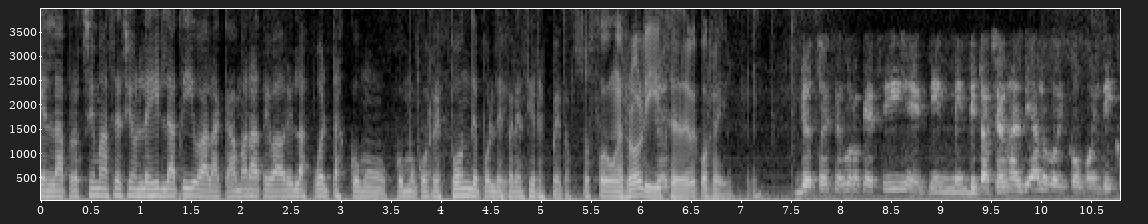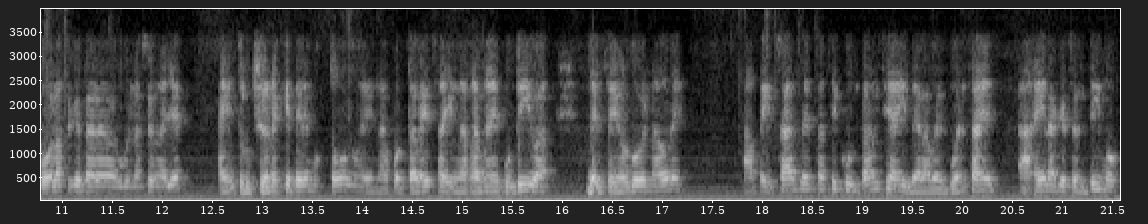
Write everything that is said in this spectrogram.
que en la próxima sesión legislativa la Cámara te va a abrir las puertas como, como corresponde por deferencia y respeto. Eso fue un error y se debe corregir. Yo estoy seguro que sí, eh, en mi invitación al diálogo y como indicó la secretaria de la Gobernación ayer, a instrucciones que tenemos todos en la fortaleza y en la rama ejecutiva del señor gobernador, es, a pesar de estas circunstancias y de la vergüenza ajen- ajena que sentimos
